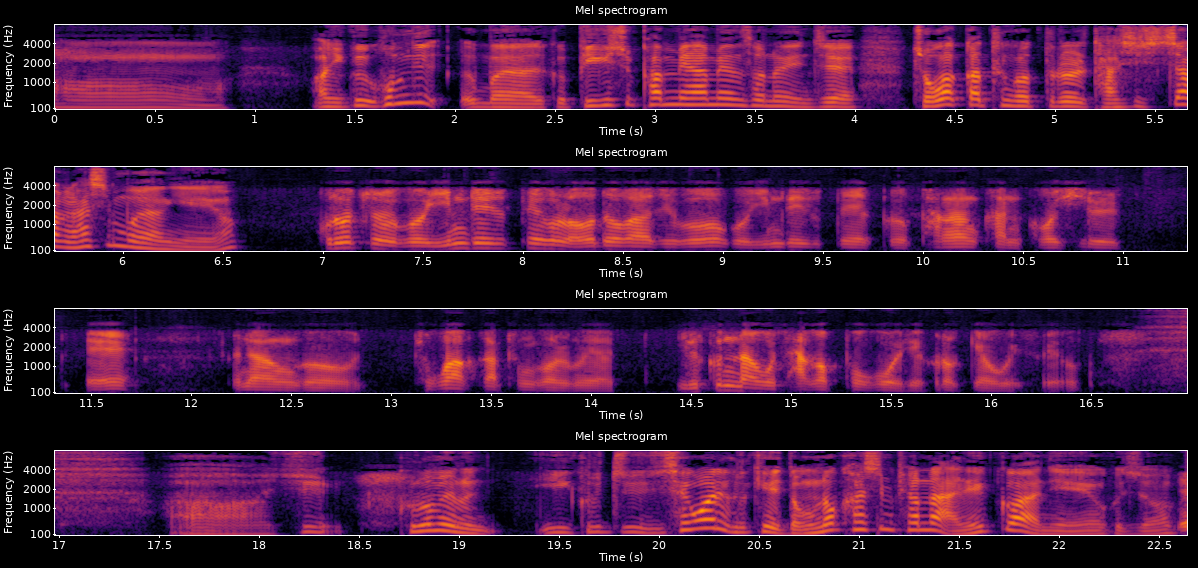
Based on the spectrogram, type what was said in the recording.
어. 아니 그 홈리 뭐야 그 비기슈 판매하면서는 이제 조각 같은 것들을 다시 시작을 하신 모양이에요. 그렇죠. 그 임대주택을 얻어가지고 그 임대주택 그 방한칸 거실에 그냥 그 조각 같은 걸 왜 일 끝나고 작업하고 이제 그렇게 하고 있어요. 아, 이, 그러면은 이 그렇지 생활이 그렇게 넉넉하신 편은 아닐 거 아니에요, 그죠? 예.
